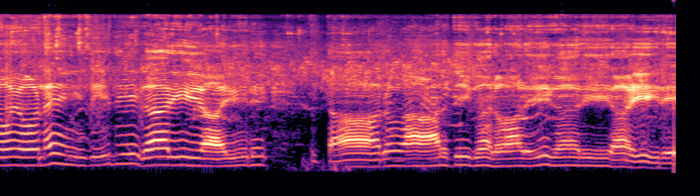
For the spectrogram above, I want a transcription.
જોયો નહીં સીધી ઘરી આવી રે. તારો આરતી કરવાની ઘરી આવી રે.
